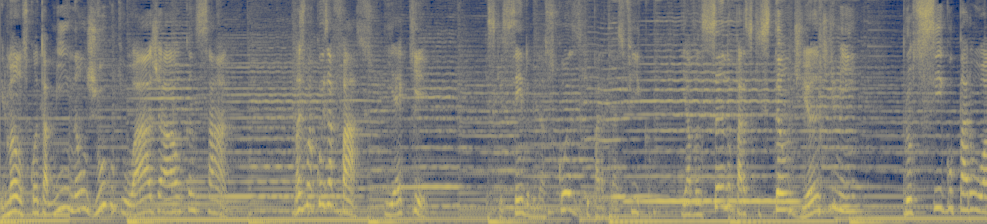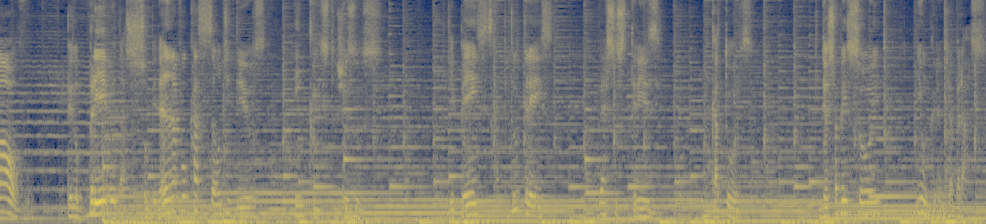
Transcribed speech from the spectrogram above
Irmãos, quanto a mim, não julgo que o haja alcançado. Mas uma coisa faço, e é que, esquecendo-me das coisas que para trás ficam e avançando para as que estão diante de mim, prossigo para o alvo, pelo prêmio da soberana vocação de Deus em Cristo Jesus. Filipenses capítulo 3, versos 13 e 14. Que Deus te abençoe e um grande abraço.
